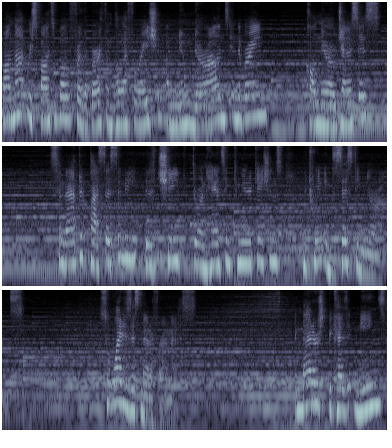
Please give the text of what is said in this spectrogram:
While not responsible for the birth and proliferation of new neurons in the brain, called neurogenesis, synaptic plasticity is achieved through enhancing communications between existing neurons. So, why does this matter for MS? It matters because it means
